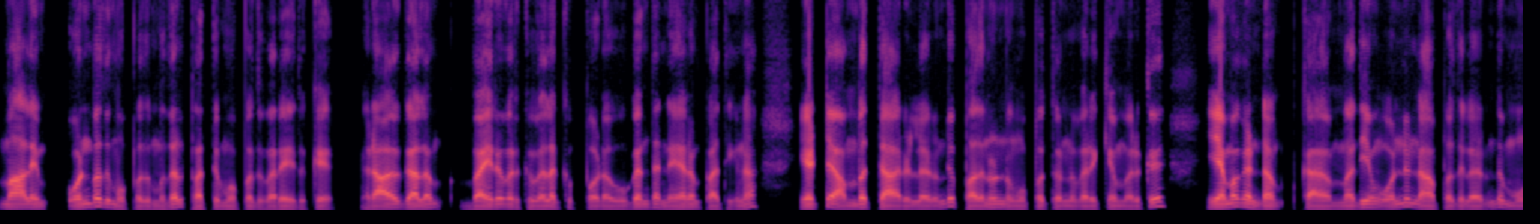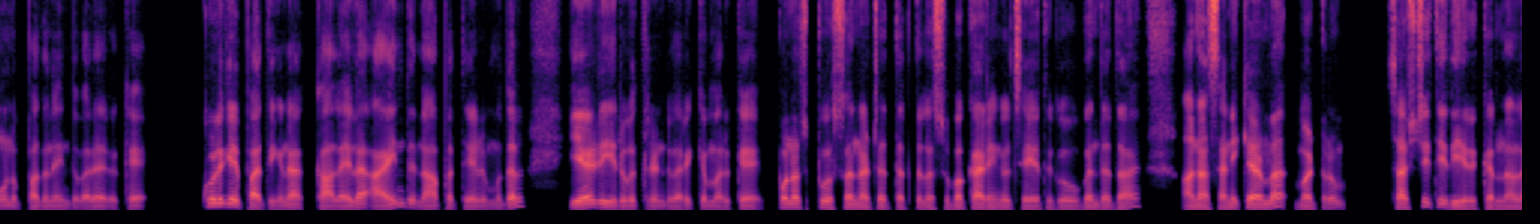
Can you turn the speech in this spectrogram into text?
மாலை ஒன்பது முப்பது முதல் பத்து முப்பது வரை இருக்குது ராகுகாலம் பைரவருக்கு விளக்கு போட உகந்த நேரம் பார்த்தீங்கன்னா எட்டு ஐம்பத்தாறுலேருந்து பதினொன்று முப்பத்தொன்று வரைக்கும் இருக்குது யமகண்டம் க மதியம் ஒன்று நாற்பதுலேருந்து மூணு பதினைந்து வரை இருக்குது குளிகை பார்த்தீங்கன்னா காலையில் ஐந்து நாற்பத்தேழு முதல் ஏழு இருபத்தி ரெண்டு வரைக்கும் இருக்குது புனஸ்பூச நட்சத்திரத்தில் சுபகாரியங்கள் செய்யறதுக்கு உகந்ததாக ஆனால் சனிக்கிழமை மற்றும் சஷ்டி திதி இருக்கிறதுனால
